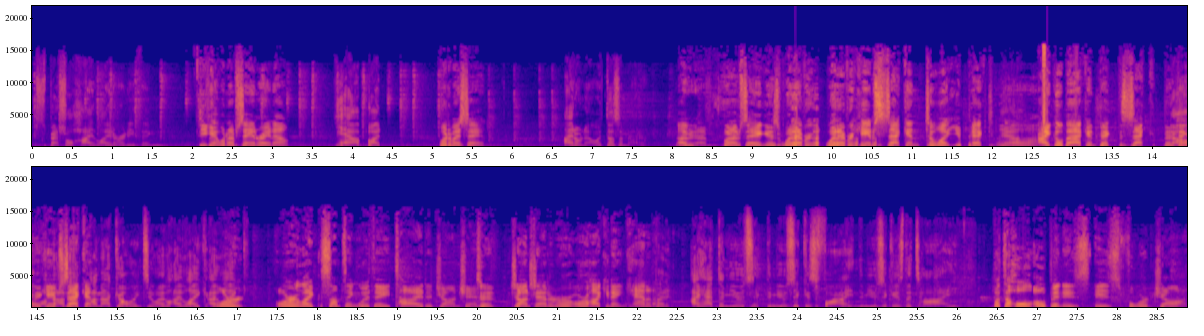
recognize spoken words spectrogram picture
special highlight or anything. Do you get what I'm saying right now? Yeah, but What am I saying? I don't know. It doesn't matter. I, I- what I'm saying is whatever whatever came second to what you picked. Yeah. I go back and pick the sec the no, thing that I'm came not, I'm not- second I'm not going to. I, I like. I or like. or like something with a tie to John Shannon. to John Shannon or, or Hockey Night in Canada. But I have the music. The music is fine. The music is the tie. But the whole open is is for John.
